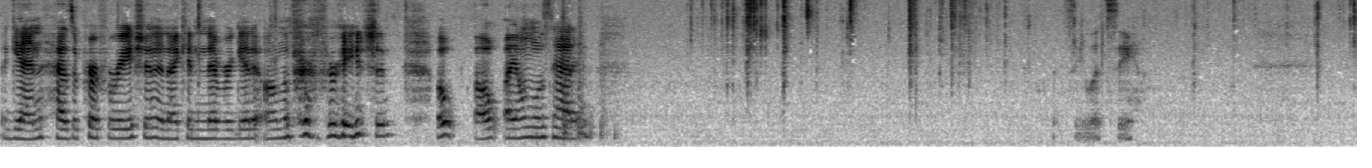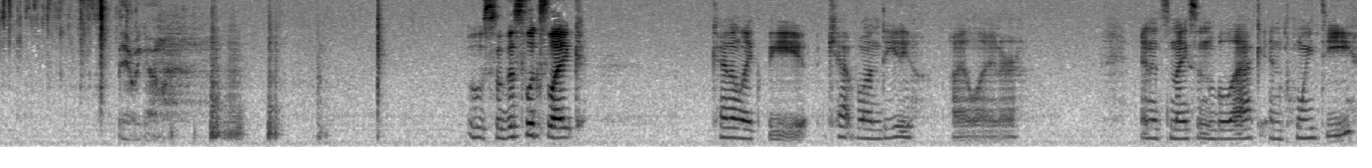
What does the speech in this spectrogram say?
Again, has a perforation and I can never get it on the perforation. Oh, oh, I almost had it. See, let's see. There we go. Ooh, so this looks like kind of like the Kat Von D eyeliner. And it's nice and black and pointy.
